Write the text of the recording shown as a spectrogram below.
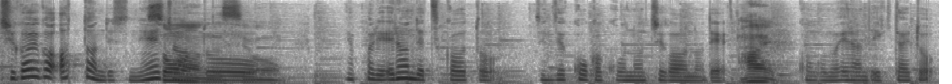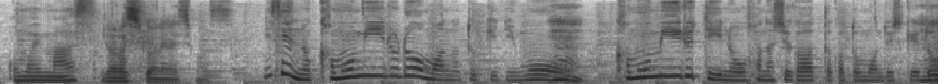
違いがあったんですねそうなんちゃんと。ですよやっぱり選んで使うと全然効果効能違うのではい。今後も選んでいきたいと思います。よろしくお願いします。以前のカモミールローマンの時にも、うん。カモミールティーのお話があったかと思うんですけど、う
